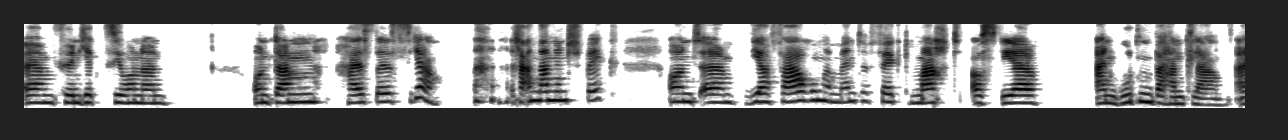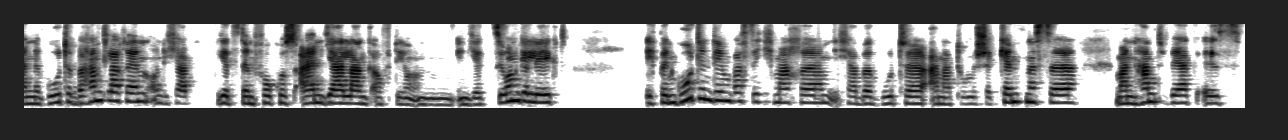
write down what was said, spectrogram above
ähm, für Injektionen. Und dann heißt es, ja, ran an den Speck. Und ähm, die Erfahrung im Endeffekt macht aus dir einen guten Behandler, eine gute Behandlerin. Und ich habe jetzt den Fokus ein Jahr lang auf die Injektion gelegt ich bin gut in dem, was ich mache. Ich habe gute anatomische Kenntnisse. Mein Handwerk ist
